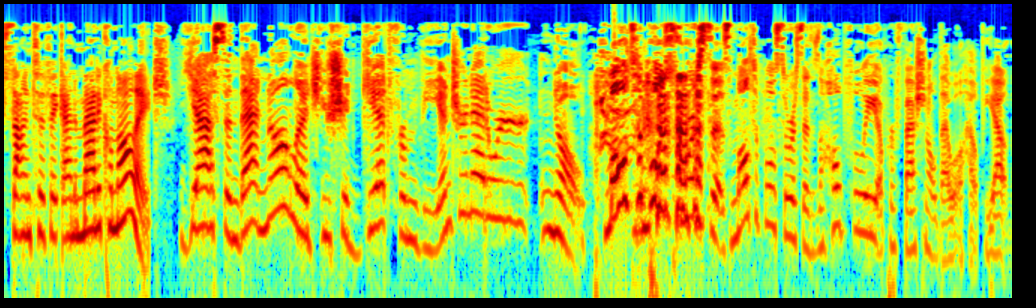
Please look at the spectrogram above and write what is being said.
scientific and medical knowledge. yes, and that knowledge you should get from the internet or no, multiple sources, multiple sources, and hopefully a professional that will help you out.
